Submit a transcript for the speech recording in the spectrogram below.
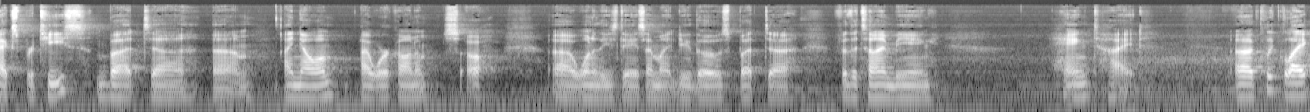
expertise, but uh, um, I know them. I work on them. So uh, one of these days I might do those. But uh, for the time being, hang tight. Uh, click like,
